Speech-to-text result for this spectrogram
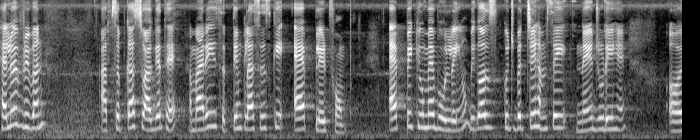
हेलो एवरीवन, आप सबका स्वागत है हमारे इस सत्यम क्लासेस के ऐप प्लेटफॉर्म ऐप पे क्यों मैं बोल रही हूँ? बिकॉज़ कुछ बच्चे हमसे नए जुड़े हैं और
